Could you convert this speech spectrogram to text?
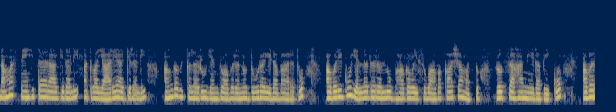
ನಮ್ಮ ಸ್ನೇಹಿತರಾಗಿರಲಿ ಅಥವಾ ಯಾರೇ ಆಗಿರಲಿ ಅಂಗವಿಕಲರು ಎಂದು ಅವರನ್ನು ದೂರ ಇಡಬಾರದು. ಅವರಿಗೂ ಎಲ್ಲದರಲ್ಲೂ ಭಾಗವಹಿಸುವ ಅವಕಾಶ ಮತ್ತು ಪ್ರೋತ್ಸಾಹ ನೀಡಬೇಕು. ಅವರ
